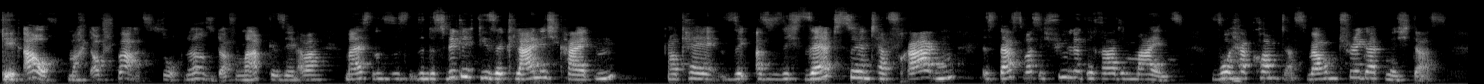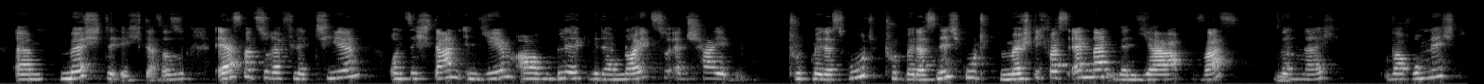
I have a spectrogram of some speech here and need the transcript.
Geht auch, macht auch Spaß, so, ne, also davon mal abgesehen. Aber meistens sind es wirklich diese Kleinigkeiten, okay, also sich selbst zu hinterfragen, ist das, was ich fühle, gerade meins? Woher kommt das? Warum triggert mich das? Ähm, möchte ich das? Also erstmal zu reflektieren und sich dann in jedem Augenblick wieder neu zu entscheiden. Tut mir das gut? Tut mir das nicht gut? Möchte ich was ändern? Wenn ja, was? Wenn ja. nicht, warum nicht?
